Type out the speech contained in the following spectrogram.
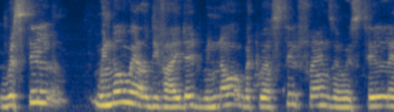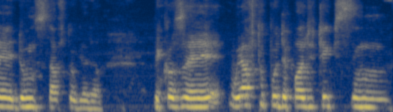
we're still, we know we are divided, we know, but we're still friends and we're still uh, doing stuff together. Because uh, we have to put the politics in,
